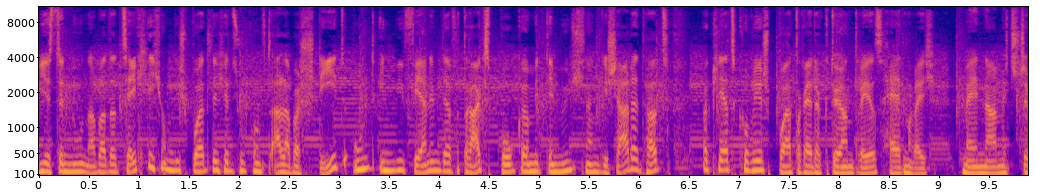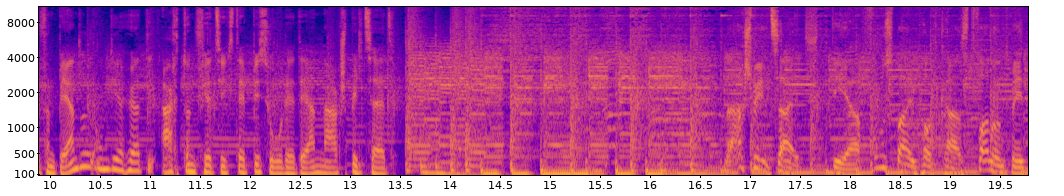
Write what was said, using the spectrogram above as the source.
Wie es denn nun aber tatsächlich um die sportliche Zukunft Alaba steht und inwiefern ihm der Vertragspoker mit den Münchnern geschadet hat, erklärt Kurier Sportredakteur Andreas Heidenreich. Mein Name ist Stefan Berndl und ihr hört die 48. Episode der Nachspielzeit. Nachspielzeit, der Fußball-Podcast von und mit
